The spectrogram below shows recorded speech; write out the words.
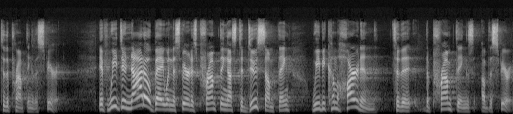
to the prompting of the spirit. If we do not obey when the spirit is prompting us to do something we become hardened to the, the promptings of the spirit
